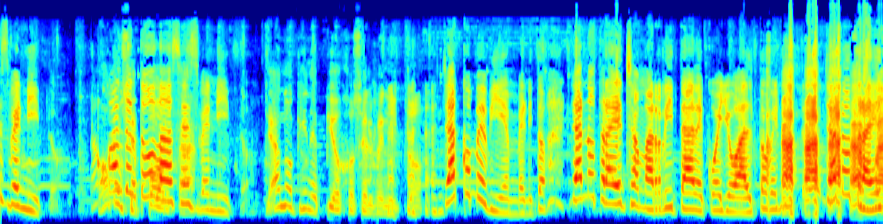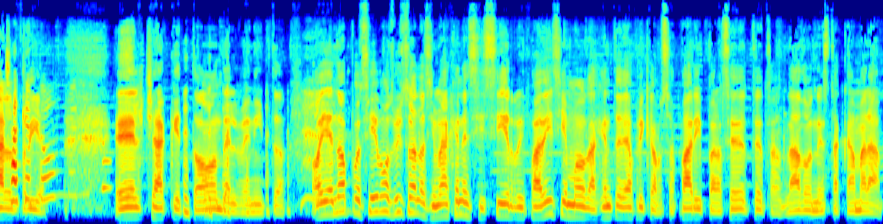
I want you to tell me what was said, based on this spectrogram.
es Benito? ¿No? ¿Cómo ¿Cuál de todas porta? es Benito? Ya no tiene piojos el Benito. Ya come bien, Benito. Ya no trae chamarrita de cuello alto, Benito. Ya no trae chaquetón. El chaquetón del Benito. Oye, no, pues sí hemos visto las imágenes y sí, rifadísimos la gente de África Safari para hacer este traslado en esta cámara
